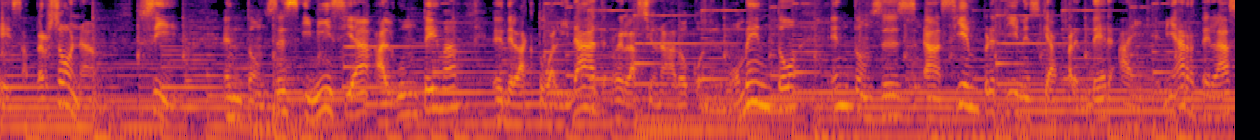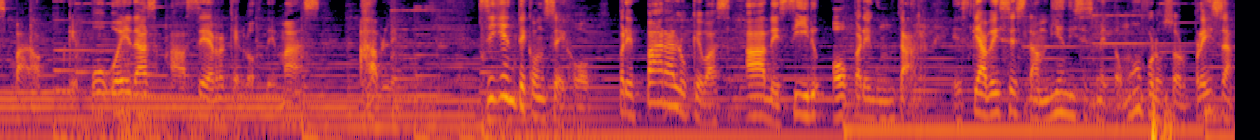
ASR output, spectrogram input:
esa persona. Sí, entonces inicia algún tema eh, de la actualidad relacionado con el momento. Entonces ah, siempre tienes que aprender a ingeniártelas para que puedas hacer que los demás hablen. Siguiente consejo prepara lo que vas a decir o preguntar. Es que a veces también dices, me tomó por sorpresa.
